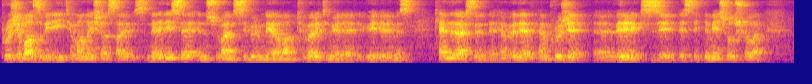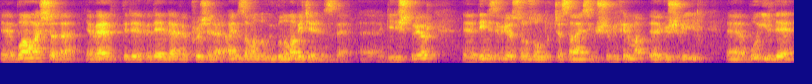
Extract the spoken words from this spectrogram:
proje bazlı bir eğitim anlayışına sahibiz. Neredeyse endüstri mühendisliği bölümünde yer alan tüm öğretim üyele- üyelerimiz kendi derslerinde hem ödev hem proje e, vererek sizi desteklemeye çalışıyorlar. E, Bu amaçla da verdikleri ödevler ve projeler aynı zamanda uygulama becerinizi de e, geliştiriyor. E, Denizli biliyorsunuz oldukça sanayisi güçlü bir firma, e, güçlü bir il. E, Bu ilde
